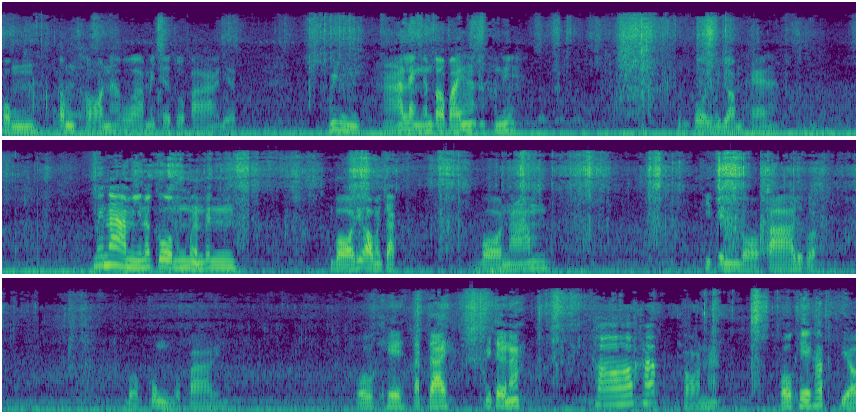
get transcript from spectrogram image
คงต้องถอนนะเพราะว่าไม่เจอตัวปลาเดี๋ยว วิ่งหาแหล่งกันต่อไปฮะคราวนี้ คุณโก้ยังไม่ยอมแพ้นะ ไม่น่ามีนะโก้มันเหมือนเป็นบ่อที่ออกมาจากบ่อน้ำที่เป็นบ่อปลาหรือเปล่าบ่อกุ้งบ่อปลาอะไรอย่างงี้โอเค ตัดใจไม่เจอนะทอครับ ถอนฮะโอเคครับ เดี๋ยว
